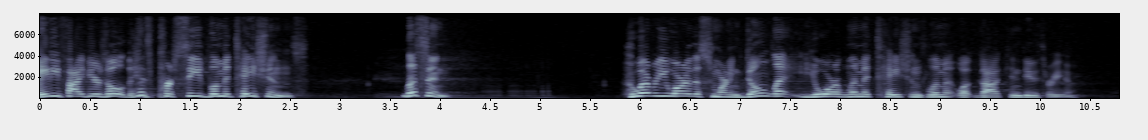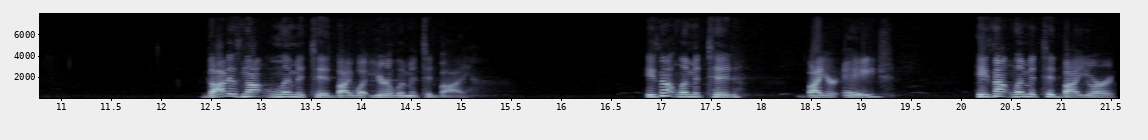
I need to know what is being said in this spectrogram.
85 years old, his perceived limitations. Listen, whoever you are this morning, don't let your limitations limit what God can do through you. God is not limited by what you're limited by. He's not limited by your age. He's not limited by your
